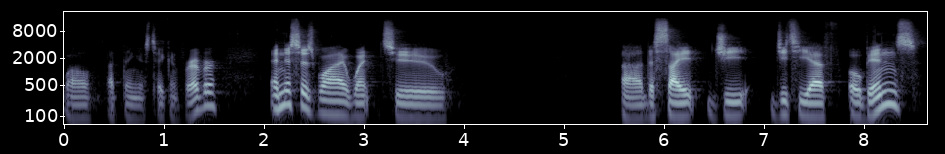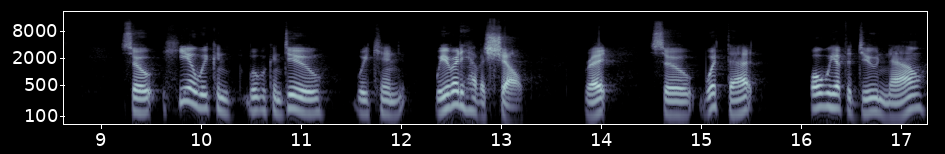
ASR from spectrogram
well, that thing is taking forever. And this is why I went to uh, the site G, GTF obins. So here we can, what we can do, we can, we already have a shell, right? So with that, all we have to do now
